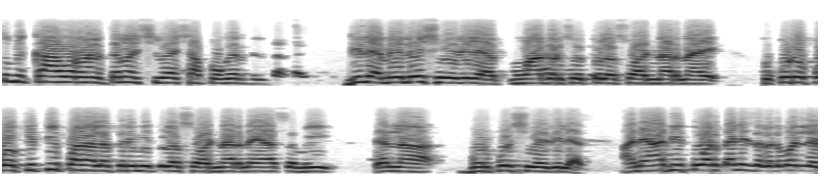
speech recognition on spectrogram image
तुम्ही काय ओरडले? त्यांना शिवाय शाप वगैरे दिलता काय? दिल्या मी लय शिवाय दिल्या. मादर्श तुला सोडणार नाही. तू कुठं पळ किती पळाला तरी मी तुला सोडणार नाही असं मी त्यांना भरपूर शिवाय दिल्यात. आणि आधी तोडताना सगळं म्हणलं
